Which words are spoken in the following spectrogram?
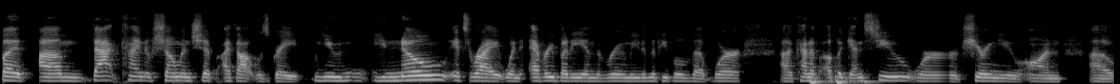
but um, that kind of showmanship I thought was great. You you know it's right when everybody in the room, even the people that were uh, kind of up against you, were cheering you on uh,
